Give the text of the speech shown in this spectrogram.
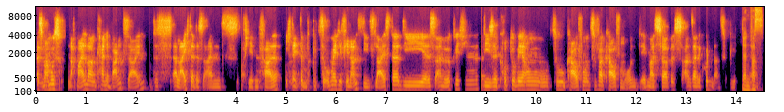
Also man muss nach meiner Meinung keine Bank sein. Das erleichtert es einem auf jeden Fall. Ich denke, da gibt es irgendwelche Finanzdienstleister, die es ermöglichen, diese Kryptowährungen zu kaufen und zu verkaufen und eben als Service an seine Kunden anzubieten. Denn ja. was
